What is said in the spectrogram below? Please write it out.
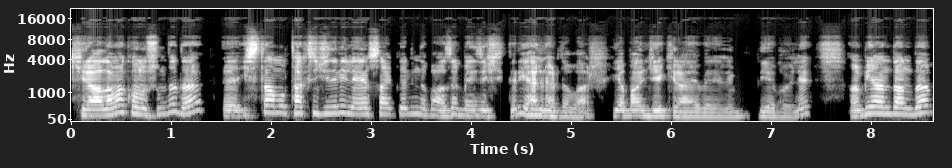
kiralama konusunda da, eee, İstanbul taksicileriyle ev sahiplerinin de bazen benzeştikleri yerler de var. Yabancıya kiraya verelim diye böyle. Ama bir yandan da,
